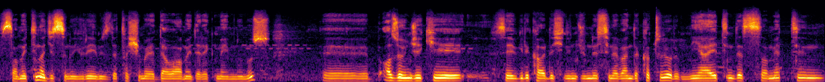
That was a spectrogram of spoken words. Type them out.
Samet'in acısını yüreğimizde taşımaya devam ederek memnunuz. Ee, az önceki sevgili kardeşinin cümlesine ben de katılıyorum. Nihayetinde Samet'in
